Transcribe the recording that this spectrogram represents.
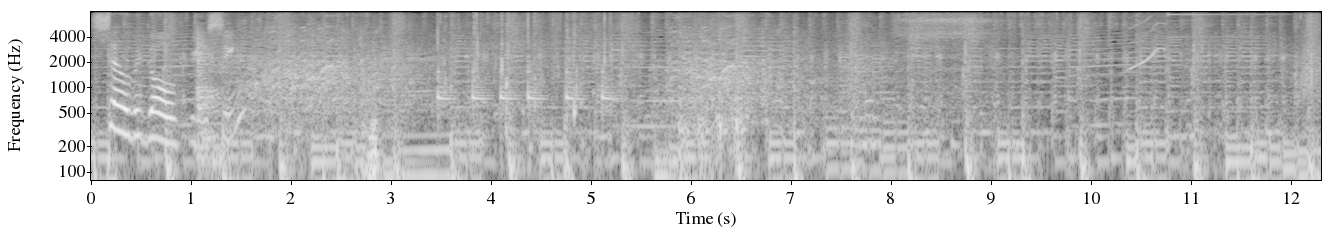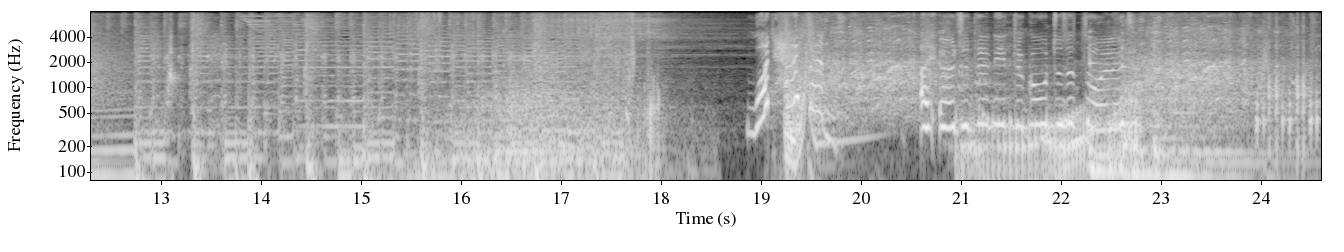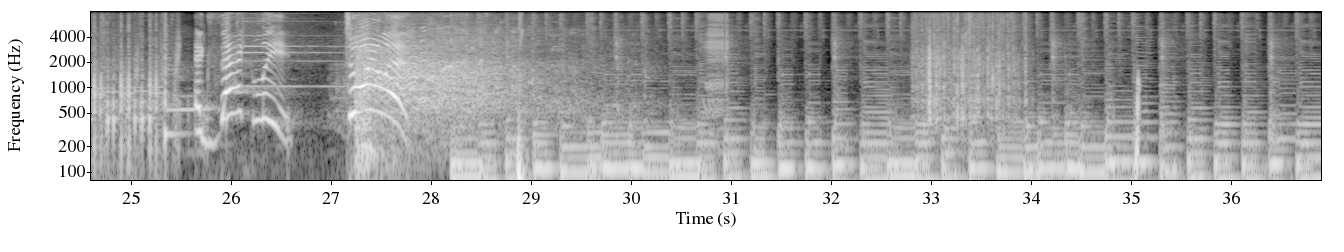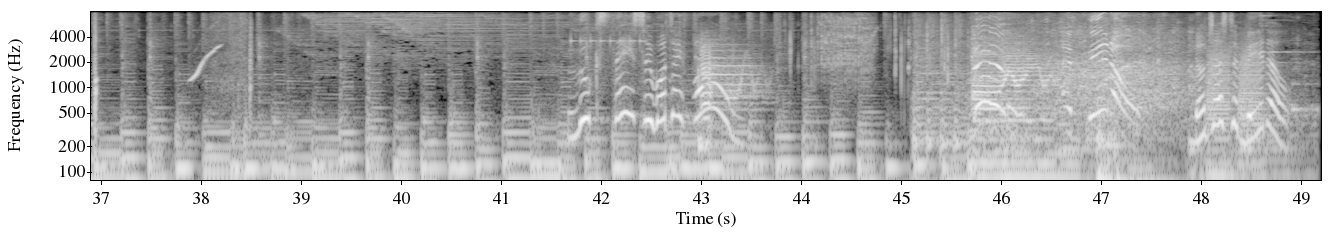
Shall we go fishing? Urgently need to go to the toilet. Exactly! Toilet! Look, Stacy, what I found! A beetle! Not just a beetle.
